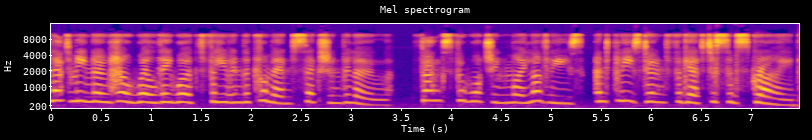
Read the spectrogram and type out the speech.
Let me know how well they worked for you in the comment section below. Thanks for watching my lovelies, and please don't forget to subscribe.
